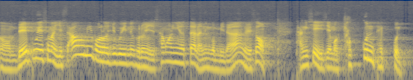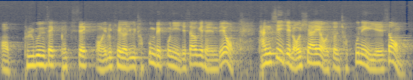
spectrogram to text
어, 내부에서만 이제 싸움이 벌어지고 있는 그런 상황이었다라는 겁니다. 그래서 당시에 이제 막 적군, 백군, 어, 붉은색, 백색, 어, 이렇게 해가지고 적군, 백군이 이제 싸우게 되는데요. 당시 이제 러시아의 어떤 적군에 의해서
